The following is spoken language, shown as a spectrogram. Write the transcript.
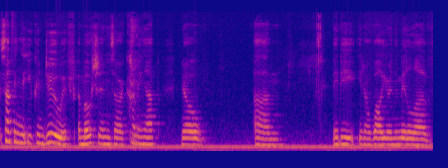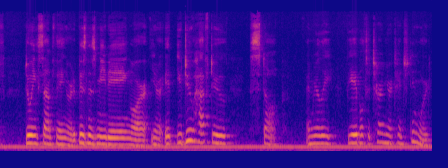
something that you can do if emotions are coming up, you know, um, maybe you know while you're in the middle of doing something or at a business meeting or you know it, you do have to stop and really be able to turn your attention inward.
